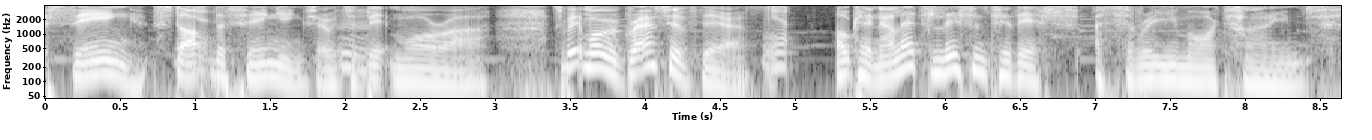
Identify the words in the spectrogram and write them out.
sing. Stop Yes. the singing. So it's a bit more. Uh, it's a bit more aggressive there. Yeah. Okay, now let's listen to this three more times.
